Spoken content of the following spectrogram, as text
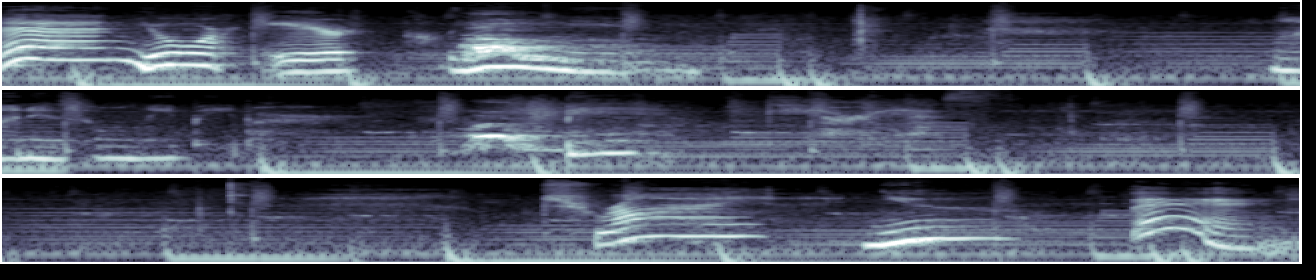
And your hair clean. Mine is only paper. Be curious. Try new things.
